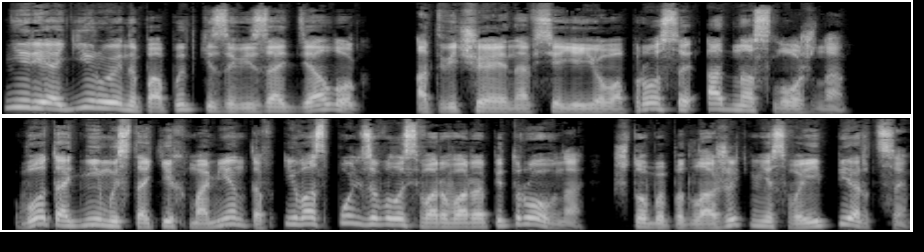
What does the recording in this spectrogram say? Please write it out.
не реагируя на попытки завязать диалог, отвечая на все ее вопросы односложно. Вот одним из таких моментов и воспользовалась Варвара Петровна, чтобы подложить мне свои перцы,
